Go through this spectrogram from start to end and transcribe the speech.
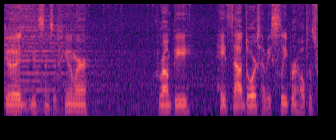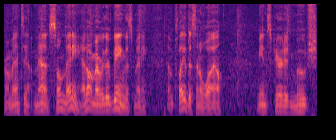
good, good sense of humor, grumpy, hates the outdoors, heavy sleeper, hopeless romantic. Man, so many. I don't remember there being this many. I haven't played this in a while. Mean-spirited, mooch,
